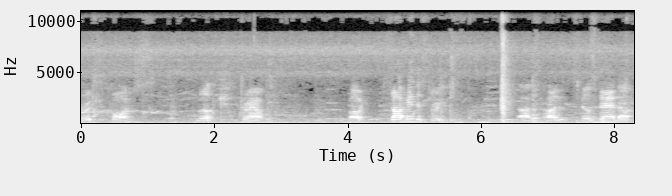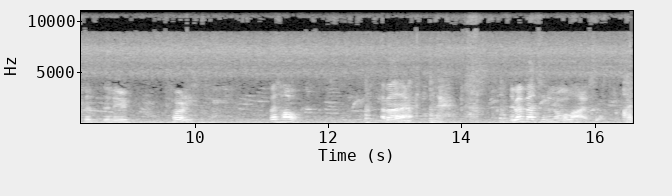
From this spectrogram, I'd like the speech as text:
your response. Look, around. Bowie, Stark Industries. I'm trying to still stand after the new parties. Let's hope. About that. They went back to their normal lives. Are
